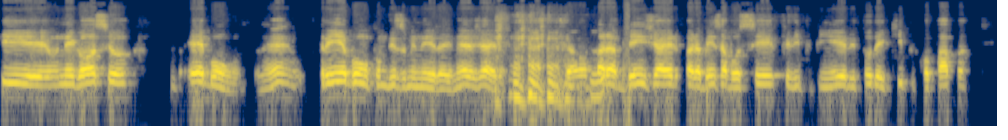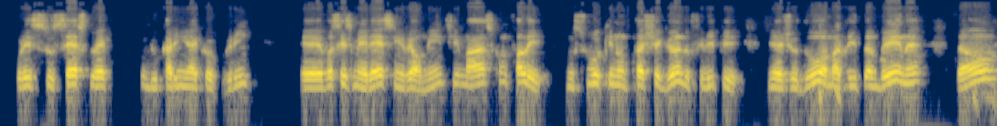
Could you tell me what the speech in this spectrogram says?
que o negócio é bom, né? O trem é bom, como diz o mineiro aí, né, Jair? Então, parabéns, Jair, parabéns a você, Felipe Pinheiro e toda a equipe Copapa por esse sucesso do, do Carinho Eco Green. É, vocês merecem realmente, mas, como falei, no Sul aqui não está chegando, o Felipe me ajudou, a Marli também, né? Então,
